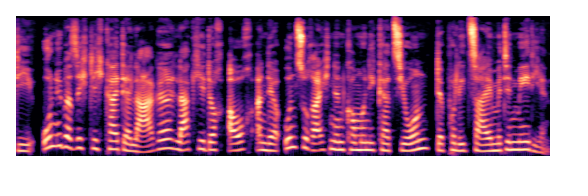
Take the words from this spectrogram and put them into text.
Die Unübersichtlichkeit der Lage lag jedoch auch an der unzureichenden Kommunikation der Polizei mit den Medien.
